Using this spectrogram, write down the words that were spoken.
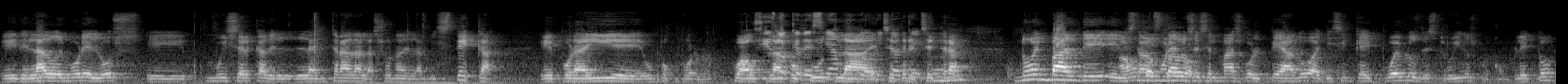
eh, del lado de Morelos, eh, muy cerca de la entrada a la zona de la Mixteca, eh, por ahí eh, un poco por Sí, Cuautla, que ahorita etcétera, etcétera. No en balde, el estado de. Morelos es el más golpeado. Dicen que hay pueblos destruidos por completo.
